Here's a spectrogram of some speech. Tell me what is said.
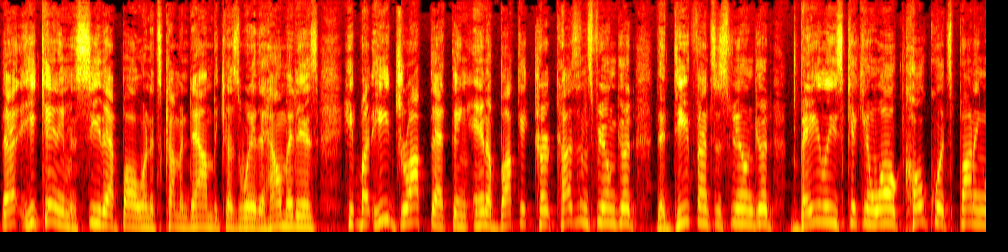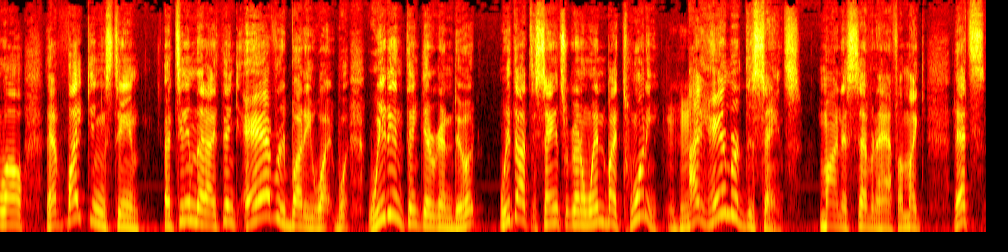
that he can't even see that ball when it's coming down because of the way the helmet is. He, but he dropped that thing in a bucket. Kirk Cousins feeling good. The defense is feeling good. Bailey's kicking well. Colquitt's punting well. That Vikings team, a team that I think everybody, we didn't think they were going to do it. We thought the Saints were going to win by 20. Mm-hmm. I hammered the Saints minus seven and a half. I'm like, that's,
